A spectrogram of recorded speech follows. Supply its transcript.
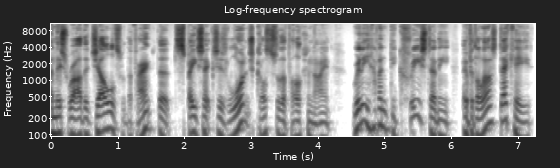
And this rather gels with the fact that SpaceX's launch costs for the Falcon 9 really haven't decreased any over the last decade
